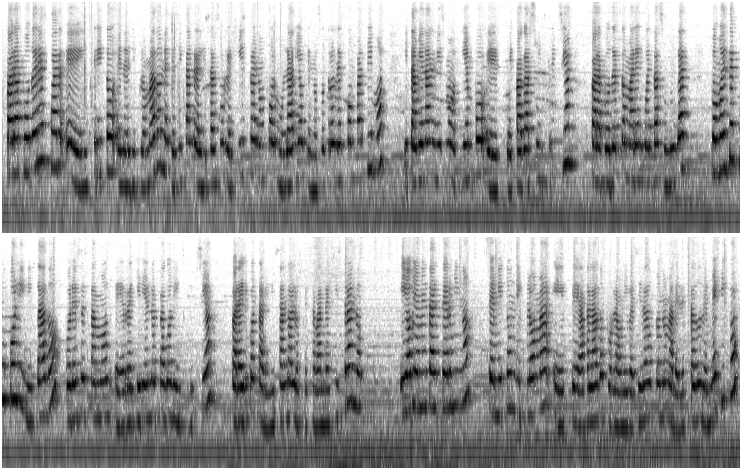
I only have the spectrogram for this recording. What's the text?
Para poder estar eh, inscrito en el diplomado necesitan realizar su registro en un formulario que nosotros les compartimos y también al mismo tiempo este, pagar su inscripción para poder tomar en cuenta su lugar. Como es de cupo limitado, por eso estamos eh, requiriendo el pago de inscripción para ir contabilizando a los que se van registrando. Y obviamente al término se emite un diploma este, avalado por la Universidad Autónoma del Estado de México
